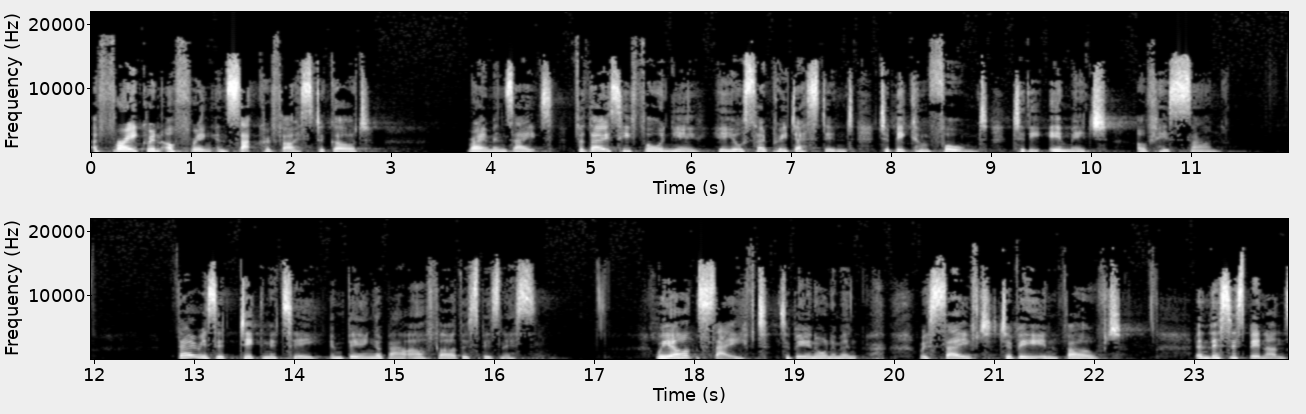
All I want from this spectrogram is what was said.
a fragrant offering and sacrifice to God. Romans 8. For those he foreknew, he also predestined to be conformed to the image of his Son. There is a dignity in being about our Father's business. We aren't saved to be an ornament. We're saved to be involved. And this has been un-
